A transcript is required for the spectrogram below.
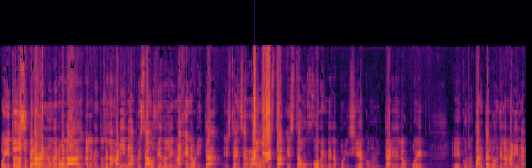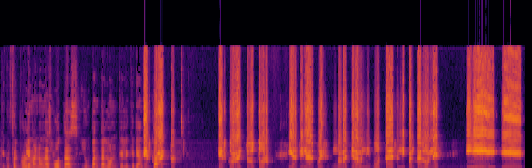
Oye, todos superaron el número a, los elementos de la Marina. Pues estamos viendo la imagen ahorita, está encerrado donde está, está un joven de la policía comunitaria de la OPOEC eh, con un pantalón de la Marina, que fue el problema, ¿no? Unas botas y un pantalón que le querían quitar. Es correcto, es correcto, doctor. Y al final, pues, no retiraron ni botas ni pantalones y eh,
